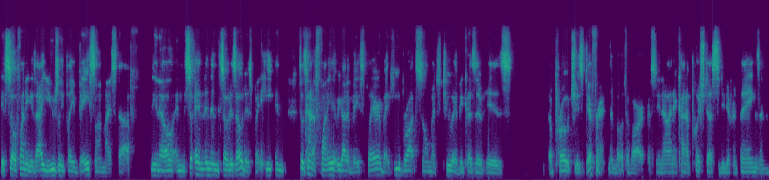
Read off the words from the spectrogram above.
it's so funny because I usually play bass on my stuff, you know, and so, and, and then so does Otis, but he, and so it's kind of funny that we got a bass player, but he brought so much to it because of his approach is different than both of ours, you know, and it kind of pushed us to do different things. And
